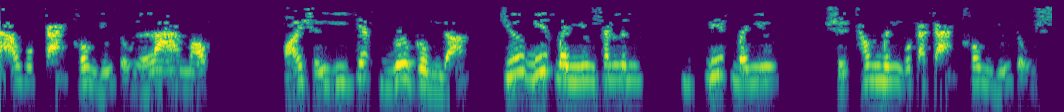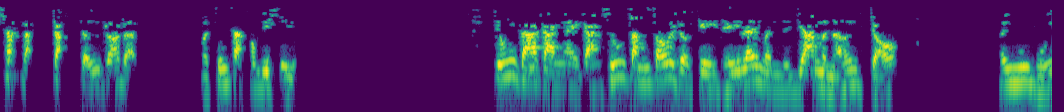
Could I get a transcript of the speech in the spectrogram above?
não của cả không vũ trụ là một. Mọi sự ghi chép vô cùng đó. Chứa biết bao nhiêu sanh linh, biết bao nhiêu sự thông minh của cả càng không vũ trụ sắp đặt trật tự rõ rệt mà chúng ta không biết sử dụng. Chúng ta càng ngày càng xuống tâm tối rồi kỳ thị lấy mình thì ra mình ở chỗ. Hơi ngu muội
